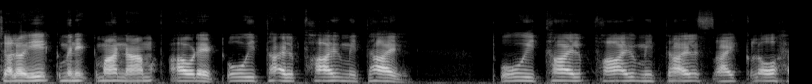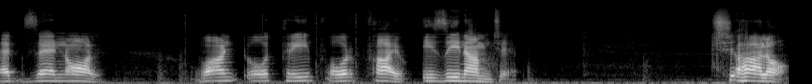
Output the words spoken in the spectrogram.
ચલો એક મિનિટમાં નામ આવડે. Two ethyl five methyl. Two ethyl five methyl cyclohexanol. One, two, three, four, five. Easy નામ છે. ચાલો,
